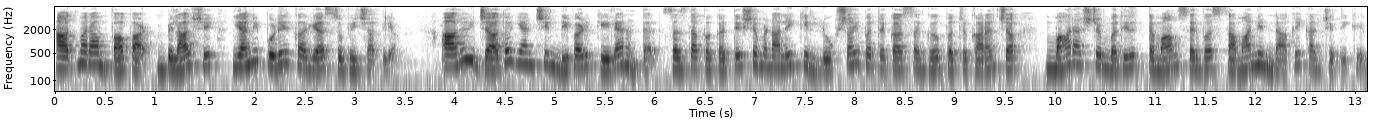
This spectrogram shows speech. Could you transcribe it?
आत्माराम वावाड बिलाल शेख यांनी पुढील कार्यास शुभेच्छा दिल्या. आरोही जाधव यांची निवड केल्यानंतर संस्थापक अध्यक्ष म्हणाले की लोकशाही पत्रकार संघ पत्रकारांच्या महाराष्ट्रामधील तमाम सर्व सामान्य नागरिकांचे देखील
